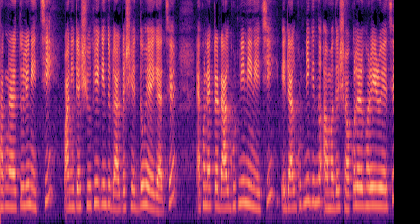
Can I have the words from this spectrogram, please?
ঢাকনাটা তুলে নিচ্ছি, পানিটা শুকিয়ে কিন্তু ডালটা সেদ্ধ হয়ে গেছে। এখন একটা ডাল ঘুটনি নিয়ে নিয়েছি, এই ডাল ঘুটনি কিন্তু আমাদের সকলের ঘরেই রয়েছে।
